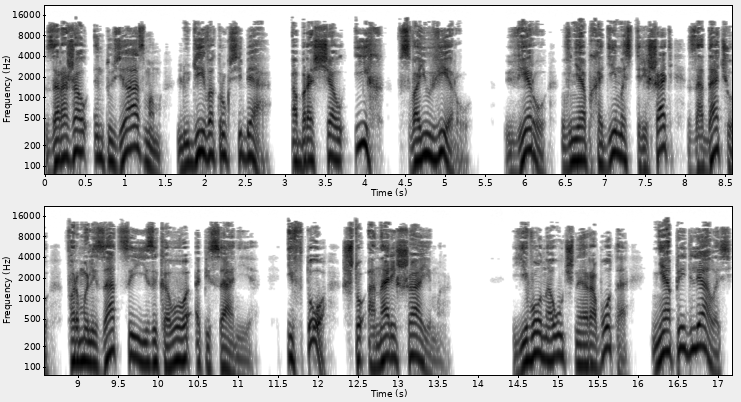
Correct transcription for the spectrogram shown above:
заражал энтузиазмом людей вокруг себя, обращал их в свою веру. Веру в необходимость решать задачу формализации языкового описания и в то, что она решаема. Его научная работа не определялась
